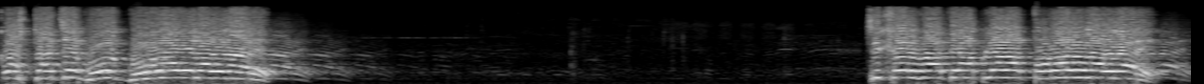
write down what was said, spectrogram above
कष्टाचे भोग भोगावे लागणार आहे. चिखल माती आपल्याला तोडावे लागणार आहे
